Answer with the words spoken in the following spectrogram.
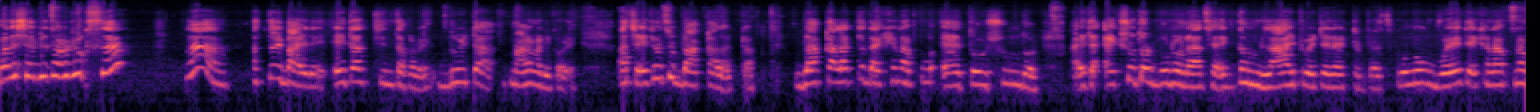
মানে সে ভিতরে ঢুকছে হ্যাঁ আর তুই বাইরে এটা চিন্তা করে, দুইটা মারামারি করে। আচ্ছা এটা হচ্ছে ব্ল্যাক কালারটা ব্ল্যাক কালারটা দেখেন আপু, এত সুন্দর। এটা একশো তোর বুননে আছে, একদম লাইট ওয়েটের একটা ড্রেস কোনো ওয়েট এখানে আপনার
